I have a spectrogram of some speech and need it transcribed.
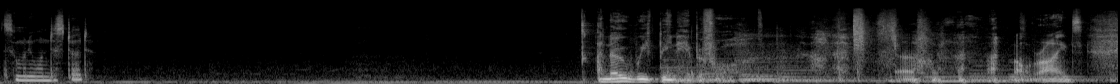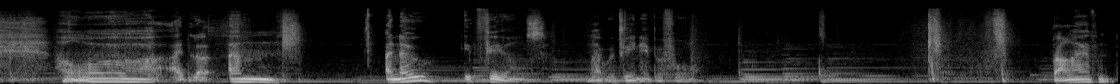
Someone who understood. I know we've been here before. Not right. Oh, I, look, um, I know it feels like we've been here before. But I haven't.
